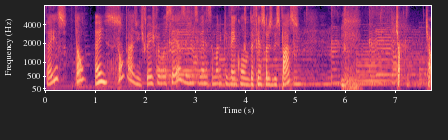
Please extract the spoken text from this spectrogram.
Tá é isso? Então, é isso. Então tá, gente. Beijo pra vocês. A gente se vê na semana que vem com Defensores do Espaço. Tchau. Tchau.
